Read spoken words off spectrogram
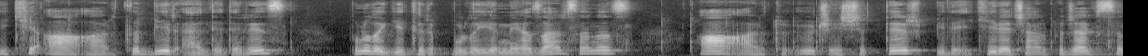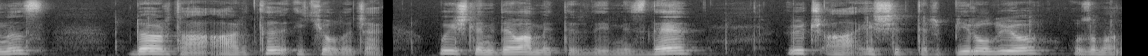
2A artı 1 elde ederiz. Bunu da getirip burada yerine yazarsanız A artı 3 eşittir. Bir de 2 ile çarpacaksınız. 4A artı 2 olacak. Bu işlemi devam ettirdiğimizde 3A eşittir 1 oluyor. O zaman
